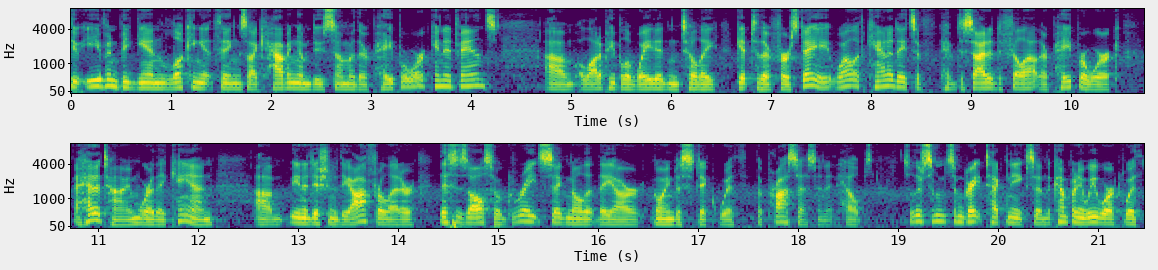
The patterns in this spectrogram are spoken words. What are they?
to even begin looking at things like having them do some of their paperwork in advance. Um, a lot of people have waited until they get to their first day. Well, if candidates have, have decided to fill out their paperwork ahead of time where they can, um, in addition to the offer letter, this is also a great signal that they are going to stick with the process and it helps. So there's some, some great techniques. And the company we worked with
